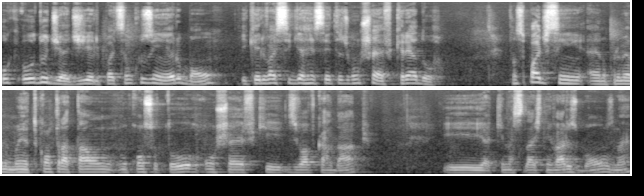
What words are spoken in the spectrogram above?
O, o, do dia a dia, ele pode ser um cozinheiro bom e que ele vai seguir a receita de um chefe, criador. Então você pode sim, é, no primeiro momento, contratar um, um consultor um chefe que desenvolve cardápio. E aqui na cidade tem vários bons, né?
